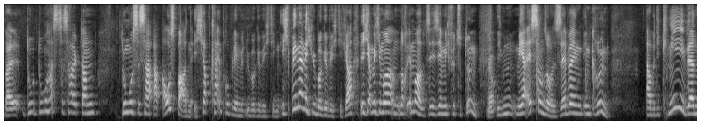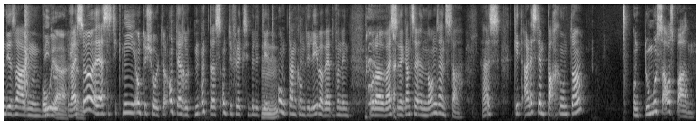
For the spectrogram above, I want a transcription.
weil du, du hast es halt dann, du musst es ausbaden. Ich habe kein Problem mit Übergewichtigen. Ich bin ja nicht übergewichtig, ja? Ich habe mich immer noch immer, sie sehe mich für zu dünn. Ja. Ich mehr esse und so, selber in, in grün. Aber die Knie werden dir sagen, wie Oh du, ja, weißt stimmt. du, erstens die Knie und die Schultern und der Rücken und das und die Flexibilität Mhm. und dann kommen die Leberwerte von den, oder weißt du, der ganze Nonsens da. Ja, es geht alles den Bach runter und du musst ausbaden.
